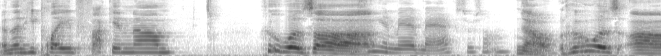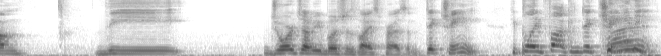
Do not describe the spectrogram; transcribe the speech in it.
And then he played fucking um, who was uh, Was he in Mad Max or something? no, Oh. who was um the George W. Bush's vice president? Dick Cheney. He played fucking Dick Cheney What?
